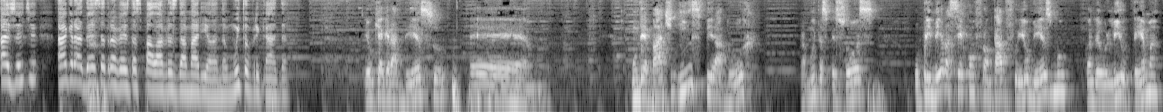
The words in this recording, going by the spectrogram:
a gente agradece através das palavras da Mariana. Muito obrigada. Eu que agradeço. É... Um debate inspirador para muitas pessoas. O primeiro a ser confrontado fui eu mesmo, quando eu li o tema.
